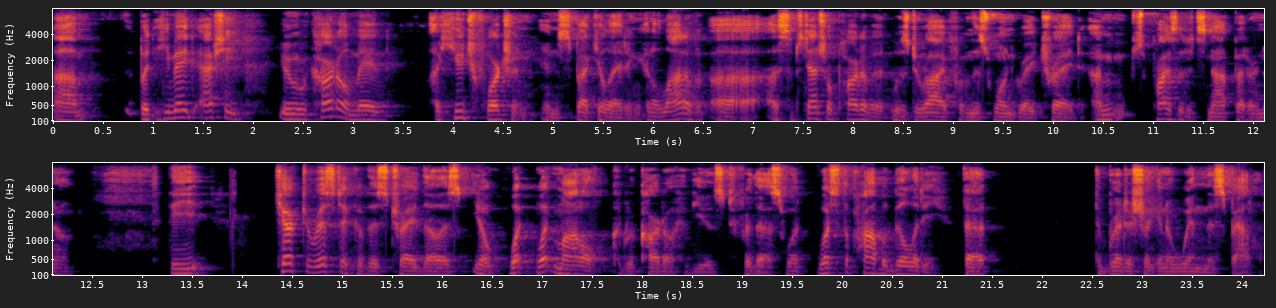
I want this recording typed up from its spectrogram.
Um, but he made actually, you know, Ricardo made a huge fortune in speculating, and a lot of uh, a substantial part of it was derived from this one great trade. I'm surprised that it's not better known. The characteristic of this trade, though, is you know what what model could Ricardo have used for this? What what's the probability that the British are going to win this battle?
